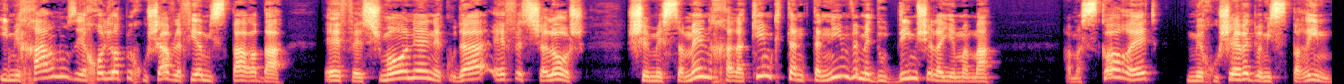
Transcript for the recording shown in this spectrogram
אם איחרנו זה יכול להיות מחושב לפי המספר הבא 08.03 שמסמן חלקים קטנטנים ומדודים של היממה. המשכורת מחושבת במספרים.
